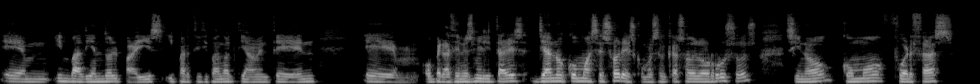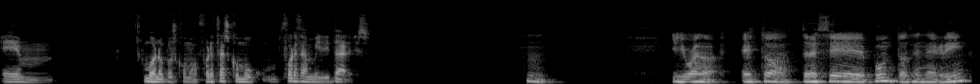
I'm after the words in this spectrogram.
em, invadiendo el país y participando activamente en em, operaciones militares, ya no como asesores, como es el caso de los rusos, sino como fuerzas, em, bueno, pues como fuerzas, como fuerzas militares. Hmm. Y bueno, estos 13 puntos de Negrín,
